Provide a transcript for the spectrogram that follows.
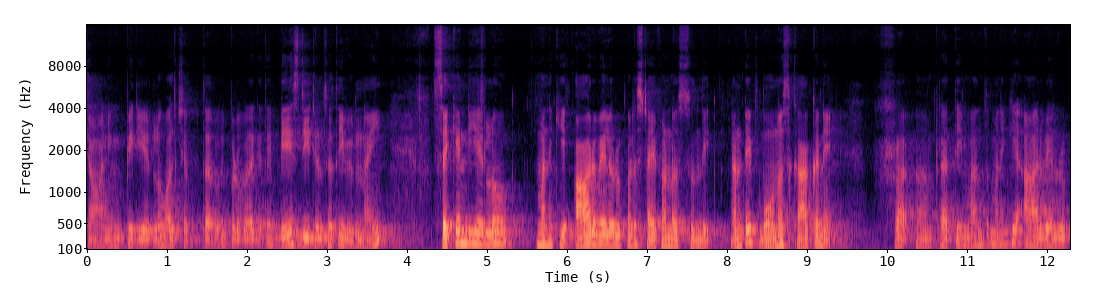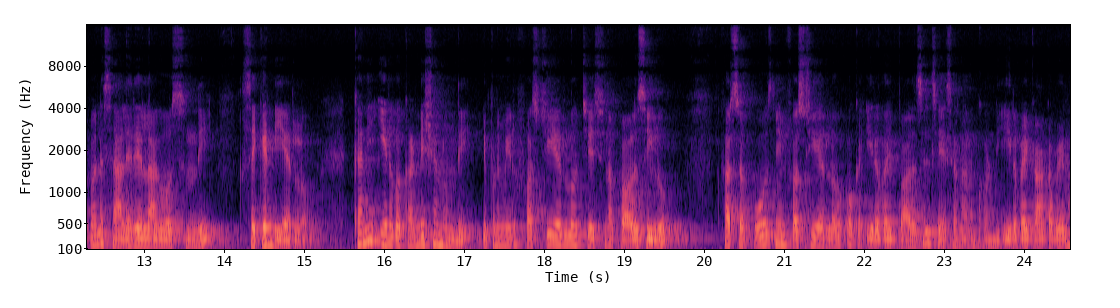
జాయినింగ్ పీరియడ్లో వాళ్ళు చెప్తారు. ఇప్పటివరకు అయితే బేస్ డీటెయిల్స్ అయితే ఇవి ఉన్నాయి. సెకండ్ ఇయర్లో మనకి ఆరు వేల రూపాయల స్టైఫండ్ వస్తుంది. అంటే బోనస్ కాకనే ప్ర ప్రతి మంత్ మనకి ఆరు వేల రూపాయల శాలరీ లాగా వస్తుంది సెకండ్ ఇయర్లో. కానీ ఇది ఒక కండిషన్ ఉంది. ఇప్పుడు మీరు ఫస్ట్ ఇయర్లో చేసిన పాలసీలు ఫర్ సపోజ్ నేను ఫస్ట్ ఇయర్లో ఒక ఇరవై పాలసీలు చేశాను అనుకోండి ఇరవై కాకపోయినా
